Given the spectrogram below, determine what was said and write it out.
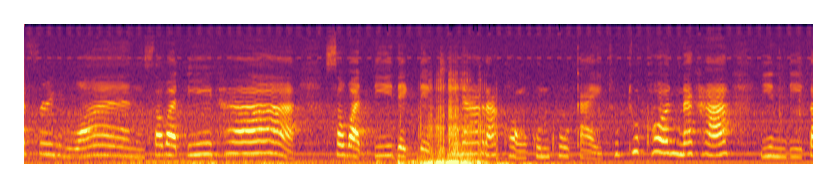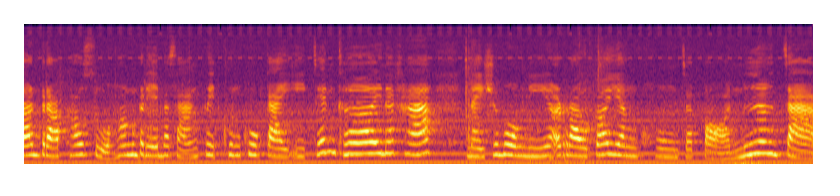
everyone สวัสดีค่ะ สวัสดีเด็กๆ ที่น่ารักของคุณครูไก่ทุกๆ คนนะคะ ยินดีต้อนรับเข้าสู่ห้องเรียนภาษาอังกฤษคุณครูไก่อีกเช่นเคยนะคะ ในชั่วโมงนี้เราก็ยังคงจะต่อเนื่องจาก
